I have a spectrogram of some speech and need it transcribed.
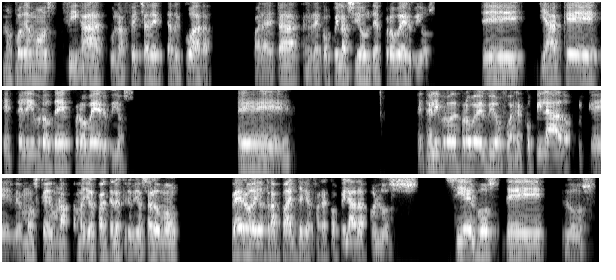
no podemos fijar una fecha adecuada para esta recopilación de proverbios, eh, ya que este libro de proverbios, eh, este libro de proverbios fue recopilado, porque vemos que una mayor parte lo escribió Salomón, pero hay otra parte que fue recopilada por los siervos de los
